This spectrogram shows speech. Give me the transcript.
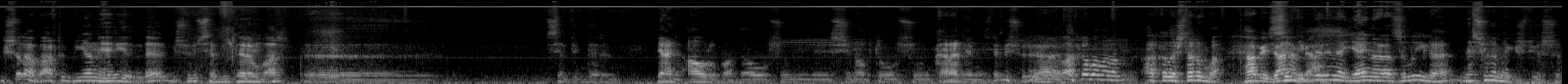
Mustafa abi artık dünyanın her yerinde bir sürü sevdiklerim var. Ee, sevdiklerin yani Avrupa'da olsun, e, Sinop'ta olsun, Karadeniz'de bir sürü Evet. akrabalarım, arkadaşlarım var. Tabii canım ya. Sevdiklerine yayın aracılığıyla ne söylemek istiyorsun?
